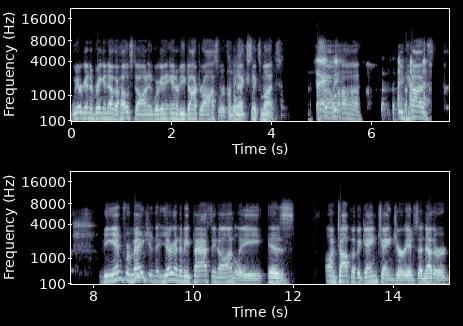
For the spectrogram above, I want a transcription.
we're going to bring another host on and we're going to interview Dr. Ostler for the next six months. So, uh, because the information that you're going to be passing on, Lee, is on top of a game changer. It's another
